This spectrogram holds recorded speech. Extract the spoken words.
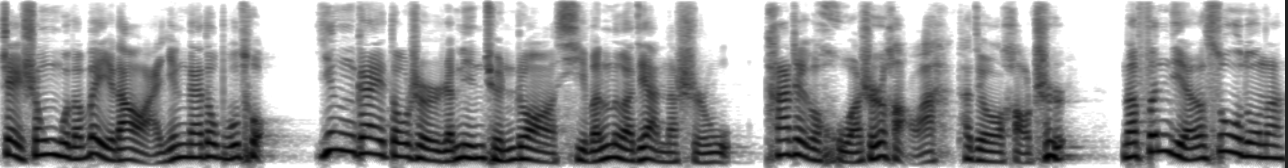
这生物的味道啊，应该都不错，应该都是人民群众喜闻乐见的食物。它这个伙食好啊，它就好吃。那分解的速度呢，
